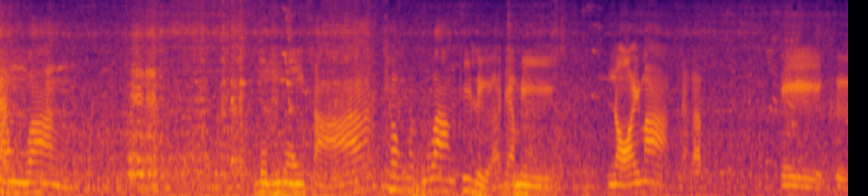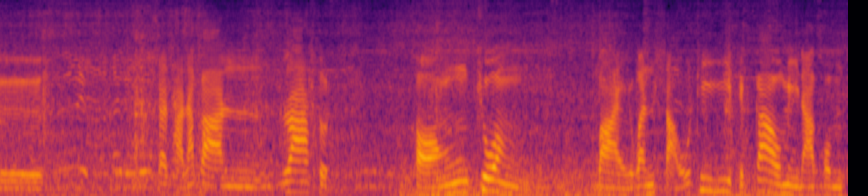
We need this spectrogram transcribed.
ช่องว่าง มุมองศาช่องว่างที่เหลือเนี่ยมีน้อยมากนะครับ นี่คือสถานการณ์ล่าสุดของช่วงบ่ายวันเสาร์ที่ 29 มีนาคม 2568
